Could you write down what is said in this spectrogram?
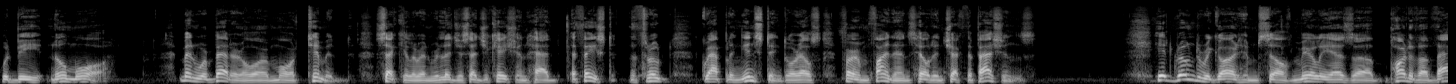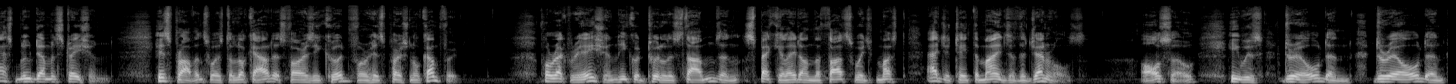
would be no more. Men were better or more timid. Secular and religious education had effaced the throat grappling instinct, or else firm finance held in check the passions. He had grown to regard himself merely as a part of a vast blue demonstration. His province was to look out as far as he could for his personal comfort. For recreation, he could twiddle his thumbs and speculate on the thoughts which must agitate the minds of the generals. Also, he was drilled and drilled and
